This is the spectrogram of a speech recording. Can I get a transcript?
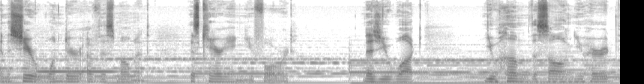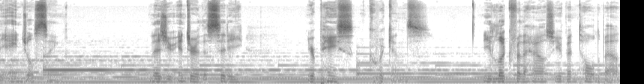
And the sheer wonder of this moment is carrying you forward. And as you walk, you hum the song you heard the angels sing. As you enter the city, your pace quickens. You look for the house you've been told about.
